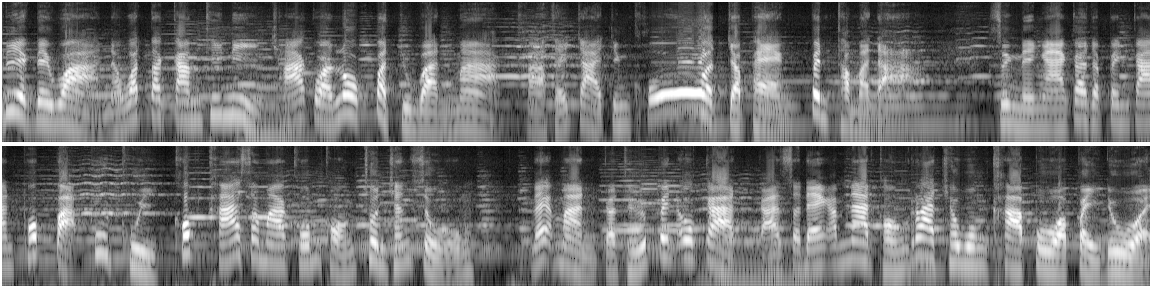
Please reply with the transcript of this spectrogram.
เรียกได้ว่านวัตกรรมที่นี่ช้ากว่าโลกปัจจุบันมาก ค่าใช้จ่ายจึงโคตรจะแพงเป็นธรรมดา ซึ่งในงานก็จะเป็นการพบปะพูดคุยคบค้าสมาคมของชนชั้นสูง และมันก็ถือเป็นโอกาสการแสดงอำนาจของราชวงศ์คาปัวไปด้วย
